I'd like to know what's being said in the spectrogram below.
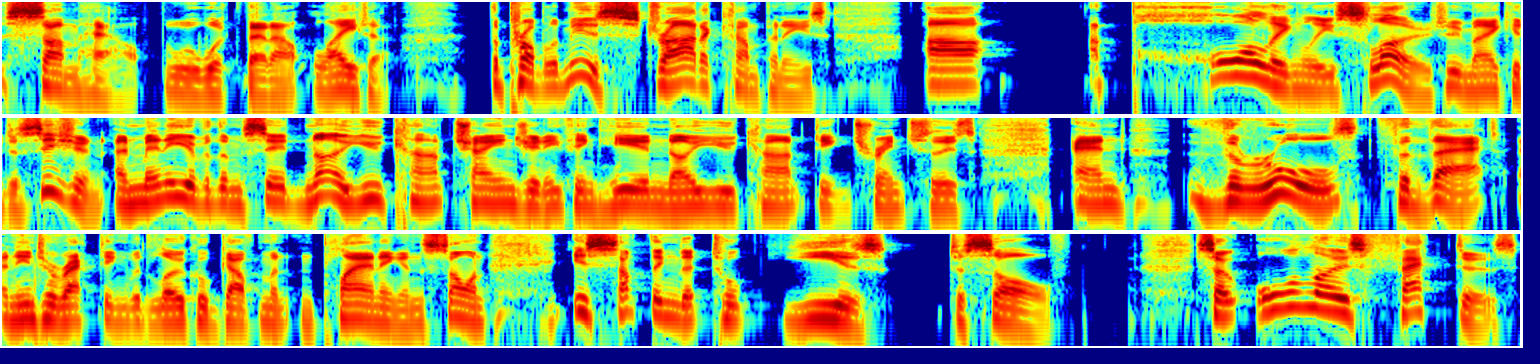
somehow. We'll work that out later. The problem is, strata companies are appallingly slow to make a decision. And many of them said, no, you can't change anything here. No, you can't dig trenches. And the rules for that and interacting with local government and planning and so on is something that took years to solve. So all those factors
